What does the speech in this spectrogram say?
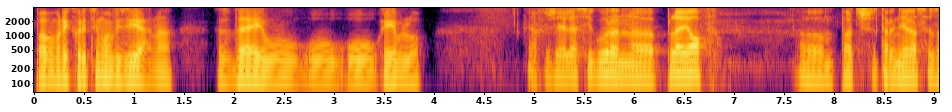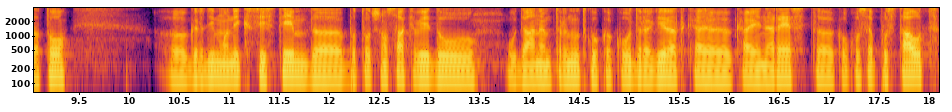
pa bom rekel, recimo, vizija, no? zdaj v, v, v Eblu. Ja, želja je siguren uh, playoff, um, pač trenira se za to. Uh, gradimo nek sistem, da bo točno vsak vedel v danem trenutku, kako odreagirati, kaj, kaj narediti, uh, kako se postaviti.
